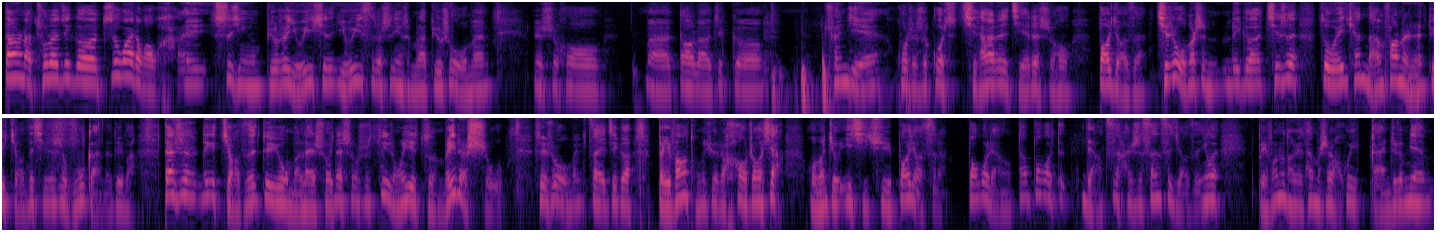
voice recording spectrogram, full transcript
当然了，除了这个之外的话，还事情，比如说有一些有意思的事情什么呢？比如说我们那时候。呃，到了这个春节或者是过其他的节的时候，包饺子。其实我们是那个，其实作为全南方的人，对饺子其实是无感的，对吧？但是那个饺子对于我们来说，那时候是最容易准备的食物。所以说，我们在这个北方同学的号召下，我们就一起去包饺子了。包过两，但包过两次还是三次饺子，因为北方的同学他们是会擀这个面、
